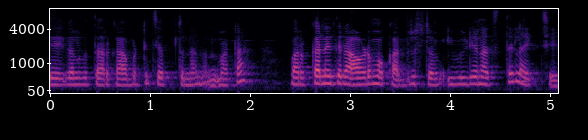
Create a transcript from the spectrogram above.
చేయగలుగుతారు కాబట్టి చెప్తున్నాను అనమాట వర్క్ అనేది రావడం ఒక అదృష్టం. ఈ వీడియో నచ్చితే లైక్ చేయండి.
